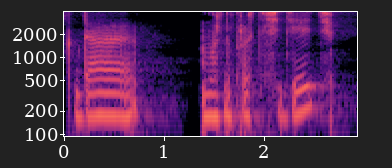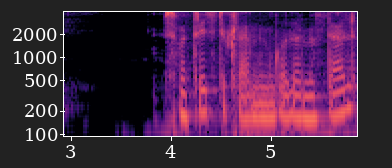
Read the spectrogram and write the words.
Когда можно просто сидеть, смотреть стеклянными глазами вдаль,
